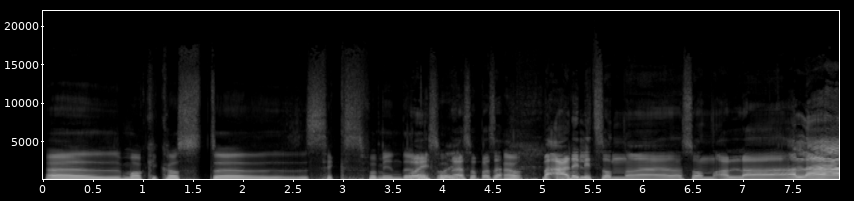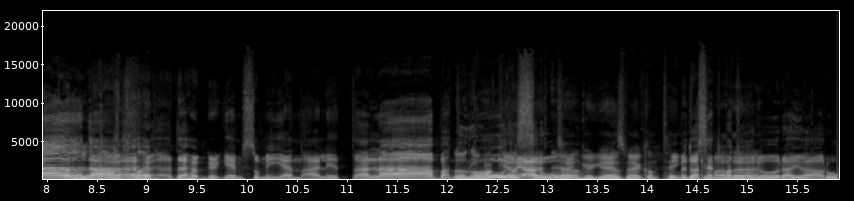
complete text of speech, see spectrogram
Eh, makekast uh, seks for min del. Oi, altså. det er såpass, ja. Ja. Men er det litt sånn uh, sånn à la à la The, The Hunger Games, som igjen er litt à la Nå, Royaro? nå har ikke jeg sett Hunger Games, men jeg kan tenke Men du har sett meg Battle det.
